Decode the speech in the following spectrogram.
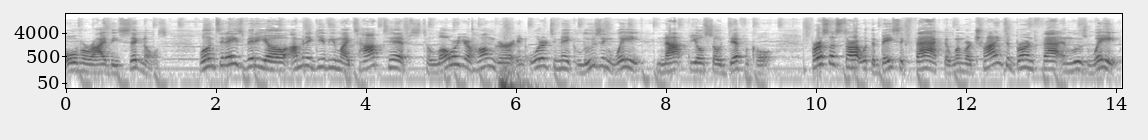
override these signals? Well, in today's video, I'm to give you my top tips to lower your hunger in order to make losing weight not feel so difficult. First, let's start with the basic fact that when we're trying to burn fat and lose weight,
